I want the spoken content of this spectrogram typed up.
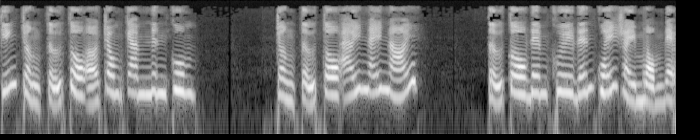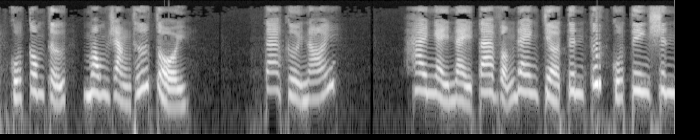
kiến Trần Tử Tô ở trong cam ninh cung. Trần Tử Tô ái nấy nói. Tử Tô đêm khuya đến quấy rầy mộng đẹp của công tử, mong rằng thứ tội. Ta cười nói. Hai ngày này ta vẫn đang chờ tin tức của tiên sinh,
